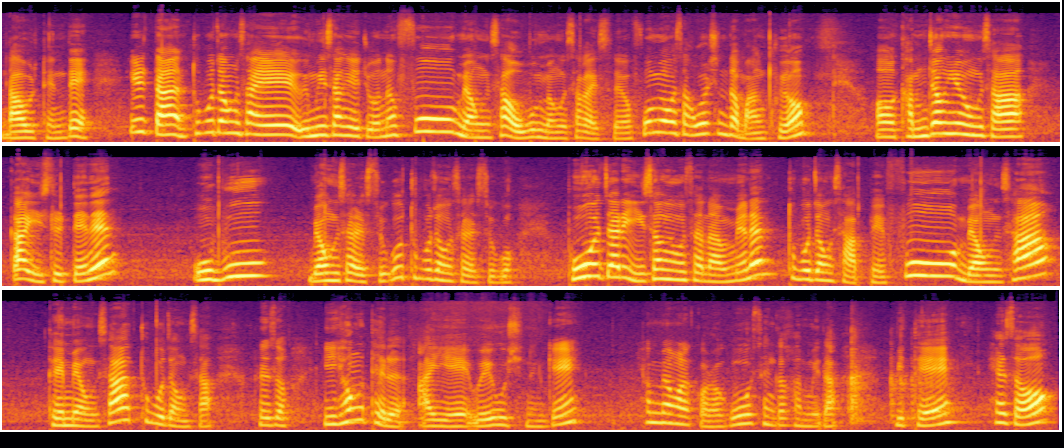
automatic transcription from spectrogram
나올 텐데 일단 투부정사의 의미상의 주어는 for 명사, of 명사가 있어요. for 명사가 훨씬 더 많고요. 어, 감정형용사가 있을 때는 of 명사를 쓰고 투부정사를 쓰고 보호 자리 이성형용사 나오면은 투부정사 앞에 for 명사, 대명사, 투부정사. 그래서 이 형태를 아예 외우시는 게 현명할 거라고 생각합니다. 밑에 해서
